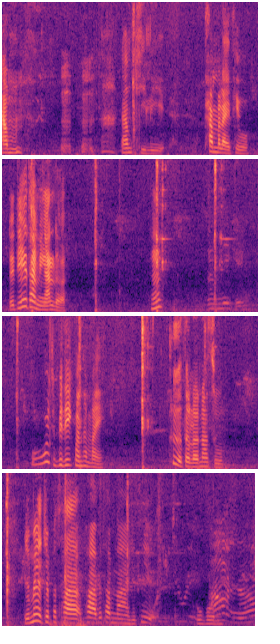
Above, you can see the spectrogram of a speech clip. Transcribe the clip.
ดำ ดำขีรี ทำอะไรทิว เดี๋ยวที่ให้ทำอย่างนั้นเหรอ I'm digging. โอ้ยจะไปดิกมันทำไม คือตัวแล้วเนอสูเดี๋ยวแม่จะพาพาพาไปทำนาอยู่ที่อุบ I ล don't know.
